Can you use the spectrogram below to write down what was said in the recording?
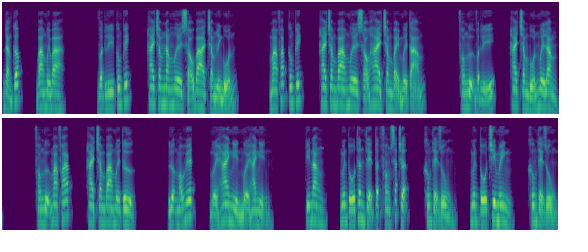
Đẳng cấp 33. Vật lý công kích 256-304. Ma pháp công kích 236-278. Phòng ngự vật lý 245. Phòng ngự ma pháp 234. Lượng máu huyết 12.000-12.000. Kỹ năng, nguyên tố thân thể tật phong sát trận, không thể dùng, nguyên tố chi minh, không thể dùng,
